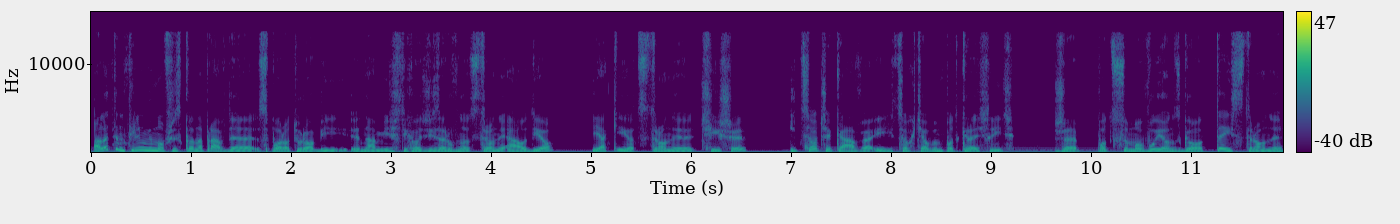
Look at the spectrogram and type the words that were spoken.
Ale ten film mimo wszystko naprawdę sporo tu robi nam, jeśli chodzi zarówno od strony audio, jak i od strony ciszy. I co ciekawe i co chciałbym podkreślić, że podsumowując go od tej strony,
